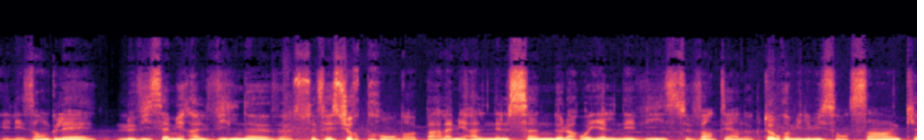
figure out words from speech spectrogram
et les Anglais, le vice-amiral Villeneuve se fait surprendre par l'amiral Nelson de la Royal Navy ce 21 octobre 1805.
